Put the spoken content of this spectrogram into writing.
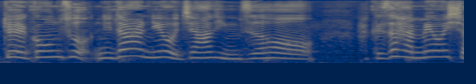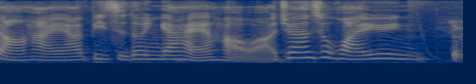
对工作，你当然你有家庭之后，可是还没有小孩啊，彼此都应该还好啊。就算是怀孕，对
